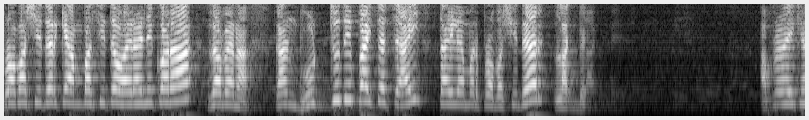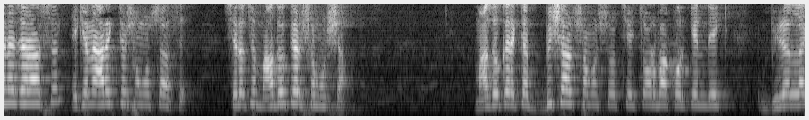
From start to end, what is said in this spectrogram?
প্রবাসীদেরকে অ্যাম্বাসিতে হয়রানি করা যাবে না। কারণ ভোট যদি পাইতে চাই, তাইলে আমার প্রবাসীদের লাগবে। আপনারা এখানে যারা আছেন, এখানে আরেকটা সমস্যা আছে। সেটা হচ্ছে মাদকের সমস্যা। মাদকের একটা বিশাল সমস্যা হচ্ছে চরবাকর কেন্দ্রিক, বিড়াল্লা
